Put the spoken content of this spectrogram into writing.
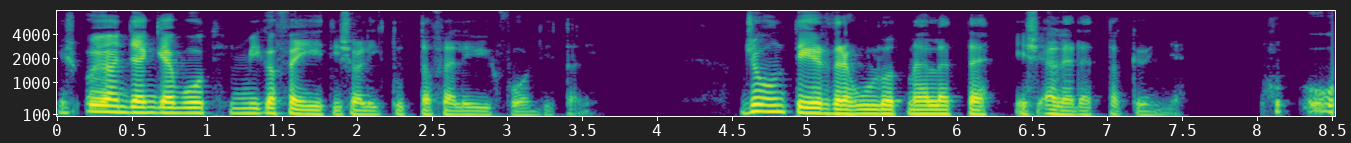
és olyan gyenge volt, hogy még a fejét is alig tudta feléjük fordítani. John térdre hullott mellette, és eledett a könnye. – Ó,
